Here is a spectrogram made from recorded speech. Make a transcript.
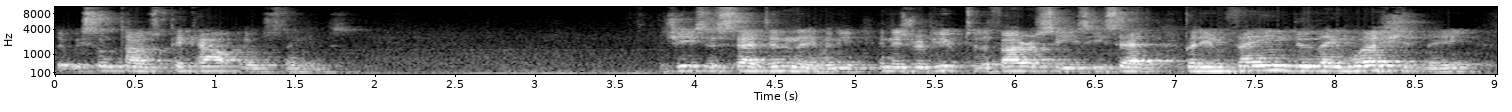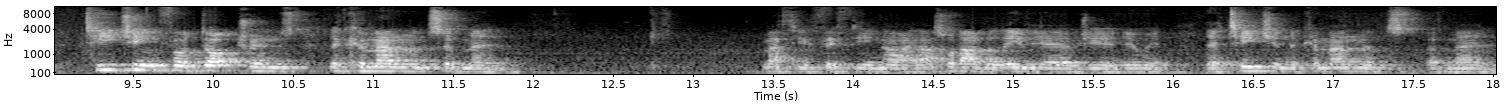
that we sometimes pick out those things. Jesus said, didn't he, when he, in his rebuke to the Pharisees, he said, But in vain do they worship me, teaching for doctrines the commandments of men. Matthew 15 9. That's what I believe the AOG are doing. They're teaching the commandments of men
